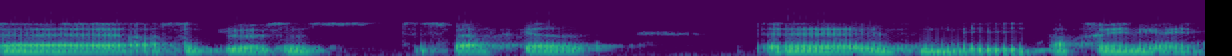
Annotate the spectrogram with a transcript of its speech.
Uh, og så blev jeg så desværre skadet øh, sådan i et par træninger ind,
